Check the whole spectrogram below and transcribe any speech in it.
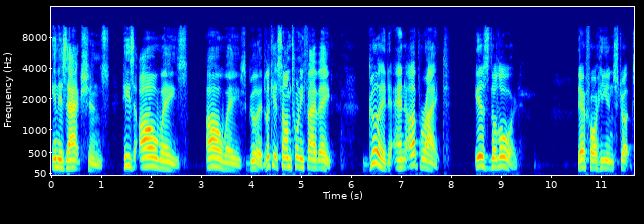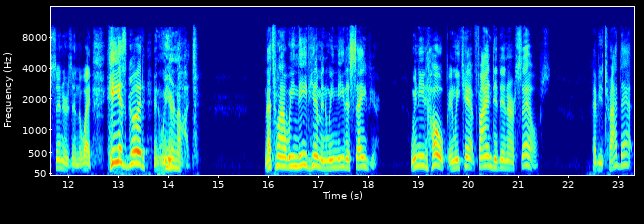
in his actions. He's always always good. Look at Psalm 25 8. Good and upright is the Lord. Therefore, he instructs sinners in the way. He is good and we are not. And that's why we need him and we need a Savior. We need hope and we can't find it in ourselves. Have you tried that?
